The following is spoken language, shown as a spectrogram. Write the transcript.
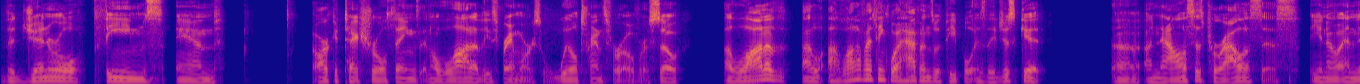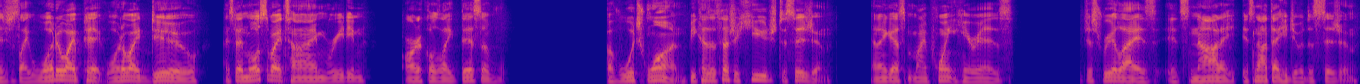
the general themes and architectural things in a lot of these frameworks will transfer over. So a lot of a, a lot of I think what happens with people is they just get uh, analysis paralysis, you know, and it's just like, what do I pick? What do I do? I spend most of my time reading articles like this of of which one because it's such a huge decision. And I guess my point here is just realize it's not a it's not that huge of a decision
